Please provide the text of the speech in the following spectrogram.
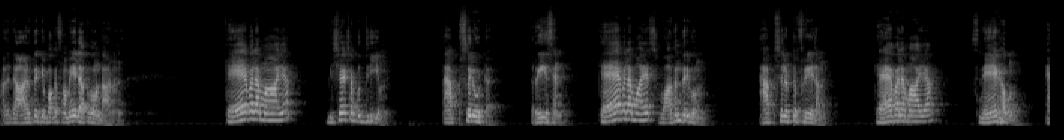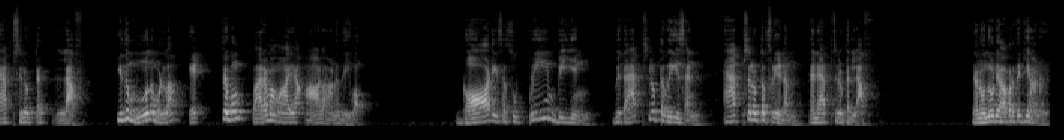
അതിന്റെ ആഴത്തേക്ക് പോകാൻ സമയമില്ലാത്തതുകൊണ്ടാണ്. കേവലമായ വിശേഷ ബുദ്ധിയും ആബ്സല്യൂട്ട് റീസൺ കേവലമായ സ്വാതന്ത്ര്യവും ആബ്സല്യൂട്ട് ഫ്രീഡം കേവലമായ സ്നേഹവും ആബ്സല്യൂട്ട് ലവ് ഇത് മൂന്നുമുള്ള ഏറ്റവും പരമമായ ആളാണ് ദൈവം. God is a supreme being with absolute reason absolute freedom and absolute love ഞാൻ ഒന്നുകൂടി ആവർത്തിക്കുകയാണ്.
